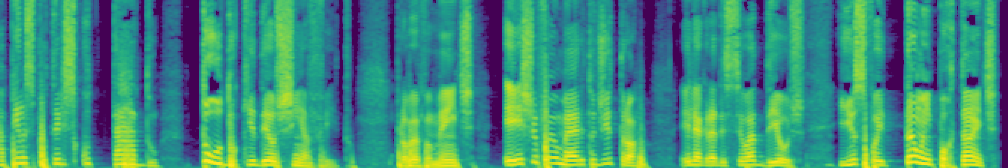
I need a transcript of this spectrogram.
apenas por ter escutado tudo o que Deus tinha feito. Provavelmente este foi o mérito de Itró. Ele agradeceu a Deus. E isso foi tão importante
